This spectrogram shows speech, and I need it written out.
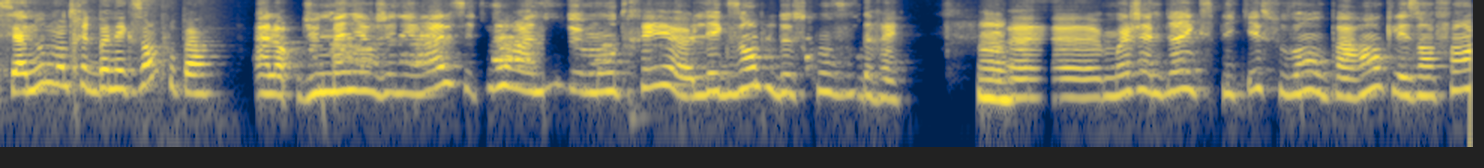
C'est à nous de montrer le bon exemple ou pas? Alors, d'une manière générale, c'est toujours à nous de montrer l'exemple de ce qu'on voudrait. Mmh. Euh, moi, j'aime bien expliquer souvent aux parents que les enfants,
